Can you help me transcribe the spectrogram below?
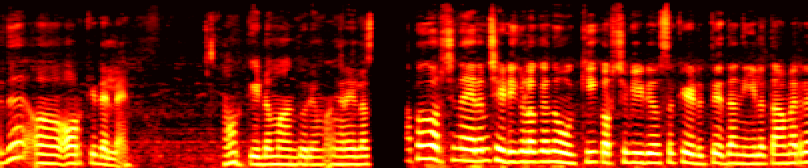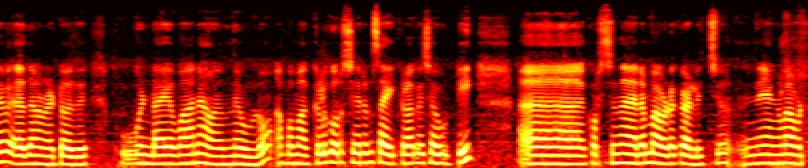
ഇത് ഓർക്കിഡ് അല്ലേ ഓർക്കിഡ് മാന്തൂരം അങ്ങനെയുള്ള അപ്പോൾ കുറച്ച് നേരം ചെടികളൊക്കെ നോക്കി കുറച്ച് വീഡിയോസൊക്കെ എടുത്ത് ഇതാ നീലത്താമര ഇതാണ് കേട്ടോ അത് പൂവുണ്ടായവാനാവുന്നേ ഉള്ളൂ. അപ്പോൾ മക്കൾ കുറച്ച് നേരം സൈക്കിളൊക്കെ ചവിട്ടി കുറച്ച് നേരം അവിടെ കളിച്ചു. പിന്നെ ഞങ്ങൾ അവിടെ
